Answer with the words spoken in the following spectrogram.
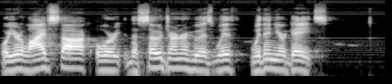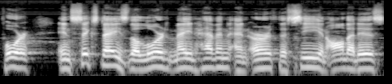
or your livestock, or the sojourner who is with, within your gates. For in six days the Lord made heaven and earth, the sea, and all that is,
